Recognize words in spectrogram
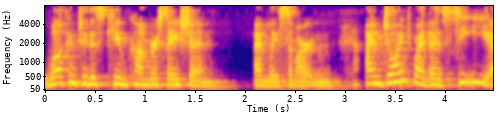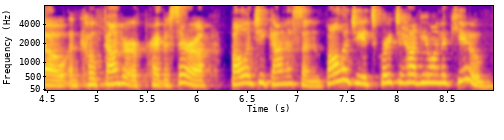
Welcome to this CUBE conversation. I'm Lisa Martin. I'm joined by the CEO and co-founder of Privacera, Balaji Ganesan. Balaji, it's great to have you on the CUBE.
